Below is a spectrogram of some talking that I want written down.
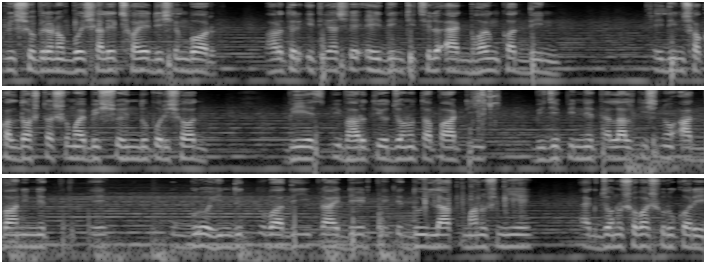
উনিশশো বিরানব্বই সালে ছয় ডিসেম্বর, ভারতের ইতিহাসে এই দিনটি ছিল এক ভয়ঙ্কর দিন। এই দিন সকাল দশটার সময় বিশ্ব হিন্দু পরিষদ, বিএসপি, ভারতীয় জনতা পার্টি, বিজেপির নেতা লালকৃষ্ণ আদবানির নেতৃত্বে উগ্র হিন্দুত্ববাদী প্রায় দেড় থেকে দুই লাখ মানুষ নিয়ে এক জনসভা শুরু করে।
